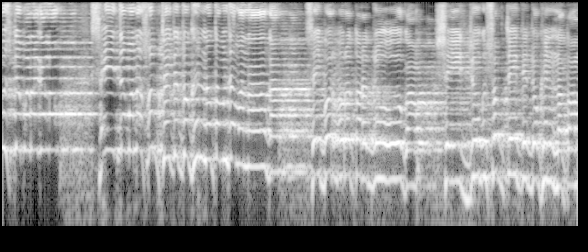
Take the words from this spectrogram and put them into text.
বুঝতে পারা গেল, সেই জামানা সবচাইতে জঘন্যতম জামানা সেই বর্বরতর যুগ, সেই যুগ সবচাইতে জঘন্যতম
